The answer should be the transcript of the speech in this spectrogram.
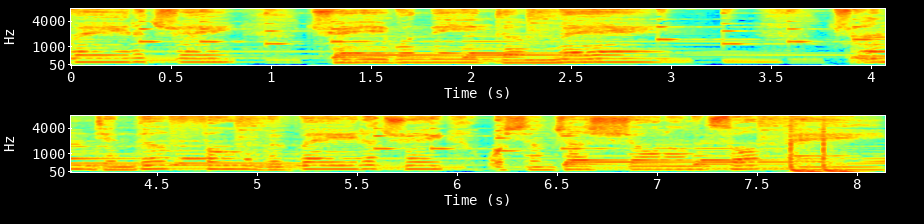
微的吹，吹过你的眉。春天的风微微的吹，我想这首能作陪。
